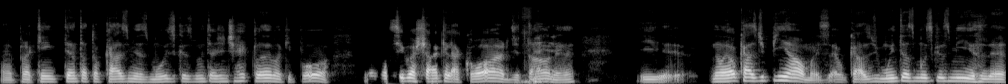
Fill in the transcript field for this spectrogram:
É, para quem tenta tocar as minhas músicas, muita gente reclama que, pô, não consigo achar aquele acorde e tal, né? E não é o caso de Pinhal, mas é o caso de muitas músicas minhas, né?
